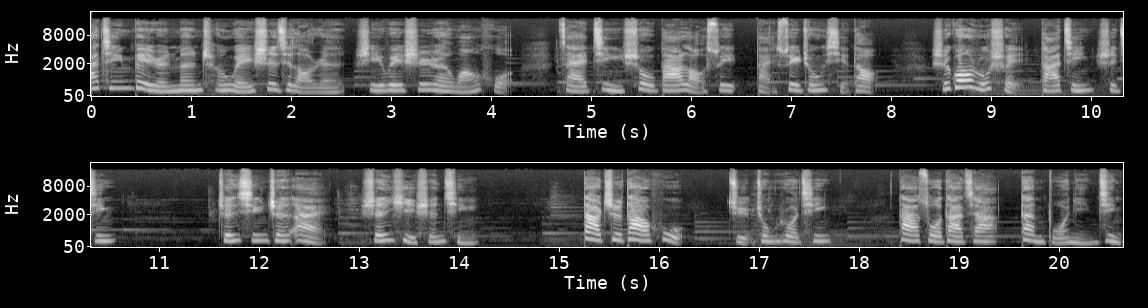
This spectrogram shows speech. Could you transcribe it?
巴金被人们称为世纪老人，是一位诗人王火在《敬寿巴老岁百岁》中写道：“时光如水，巴金是金，真心真爱，深意深情，大智大悟，举重若轻，大作大家，淡泊宁静。”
